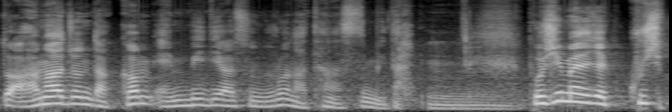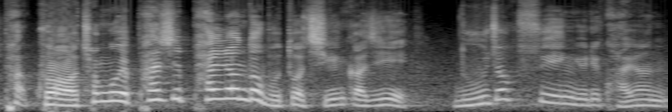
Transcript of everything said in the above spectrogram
또 아마존닷컴, 엔비디아 순으로 나타났습니다. 음. 보시면 이제 98, 어, 1988년도부터 지금까지 누적 수익률이 과연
